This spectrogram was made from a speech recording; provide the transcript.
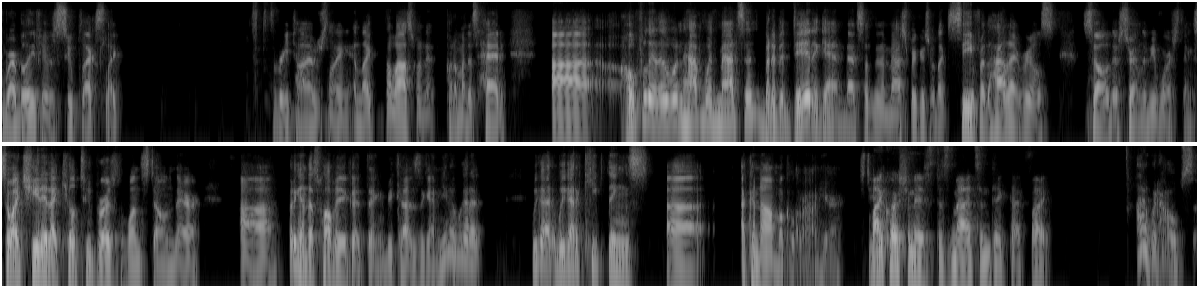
where I believe he was suplexed like three times or something, and like the last one it put him on his head. Uh, hopefully that wouldn't happen with Madsen, but if it did, again, that's something the matchmakers would like see for the highlight reels. So there's certainly be worse things. So I cheated. I killed two birds with one stone there. Uh, but again, that's probably a good thing because again, you know, we gotta we got we got to keep things uh, economical around here. Steve. My question is, does Madsen take that fight? I would hope so.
